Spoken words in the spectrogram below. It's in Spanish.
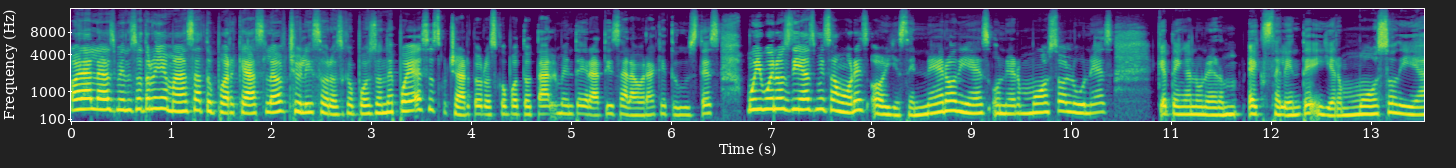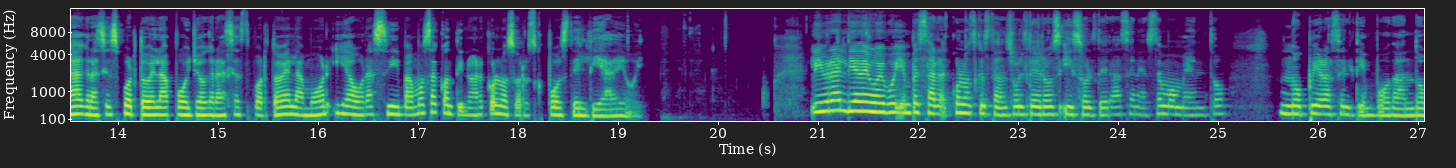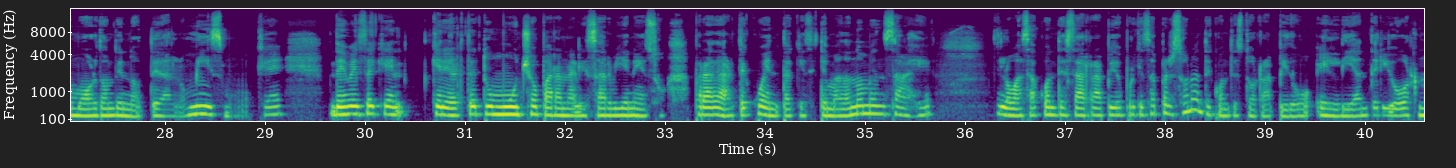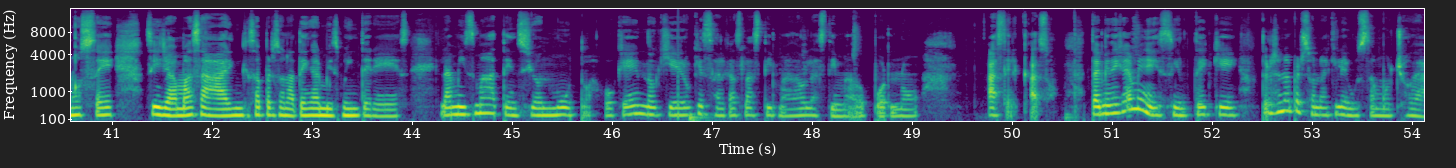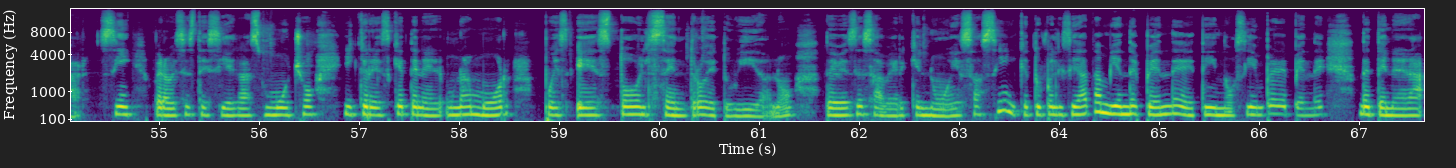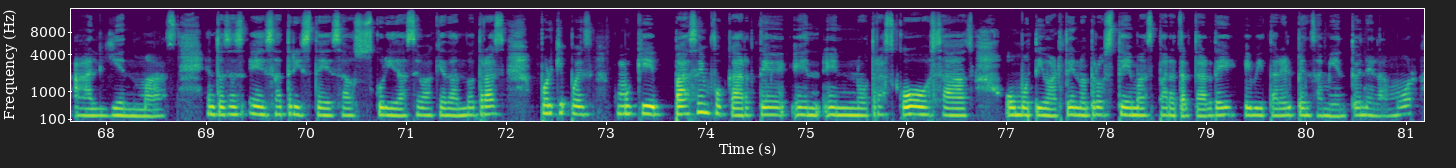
Hola, las bienvenidos otro día más a tu podcast Love Chulis Horóscopos, donde puedes escuchar tu horóscopo totalmente gratis a la hora que tú gustes. Muy buenos días, mis amores. Hoy es enero 10, un hermoso lunes. Que tengan un excelente y hermoso día. Gracias por todo el apoyo, gracias por todo el amor. Y ahora sí, vamos a continuar con los horóscopos del día de hoy. Libra, el día de hoy voy a empezar con los que están solteros y solteras en este momento. No pierdas el tiempo dando amor donde no te dan lo mismo, ¿ok? Debes de que quererte tú mucho para analizar bien eso, para darte cuenta que si te mandan un mensaje, lo vas a contestar rápido porque esa persona te contestó rápido el día anterior. No sé si llamas a alguien que esa persona tenga el mismo interés, la misma atención mutua, ¿ok? No quiero que salgas lastimada o lastimado por no hacer caso. También déjame decirte que tú eres una persona que le gusta mucho dar, sí, pero a veces te ciegas mucho y crees que tener un amor pues es todo el centro de tu vida, ¿no? Debes de saber que no es así, que tu felicidad también depende de ti, no siempre depende de tener a alguien más. Entonces esa tristeza o oscuridad se va quedando atrás porque pues como que vas a enfocarte en, en otras cosas o motivarte en otros temas para tratar de evitar el pensamiento en el amor.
